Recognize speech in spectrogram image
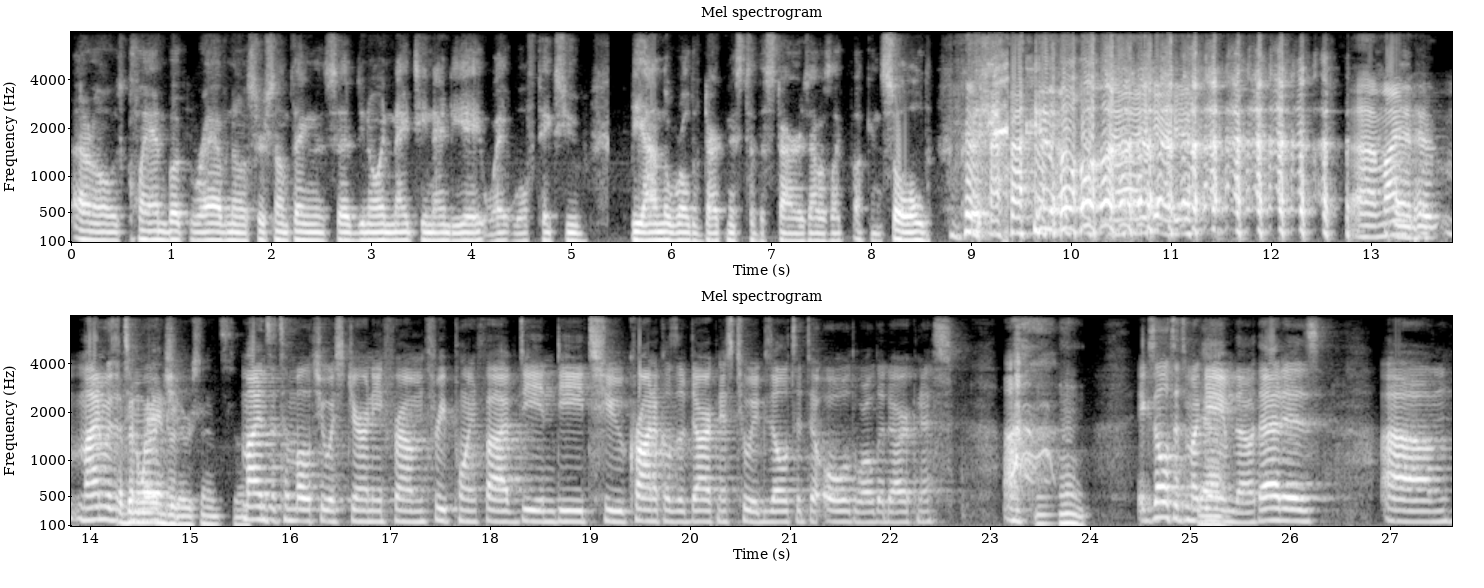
I don't know, it was Clan Book Ravnos or something that said, you know, in 1998, White Wolf takes you beyond the world of darkness to the stars. I was like fucking sold. you know? yeah, yeah, yeah. Uh, mine, have, mine was a been way into ever since. So. Mine's a tumultuous journey from 3.5 D and D to Chronicles of Darkness to Exalted to Old World of Darkness. mm-hmm. Exalted's my yeah. game though. That is. Um,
